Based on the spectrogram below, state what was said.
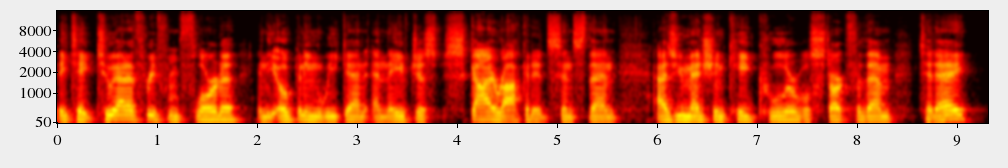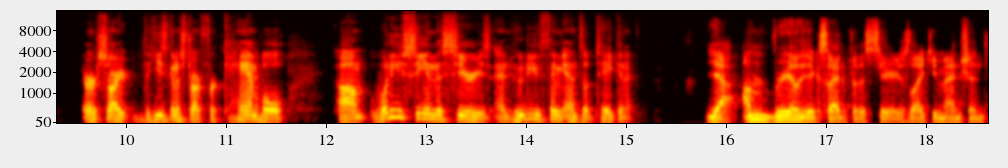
They take two out of three from Florida in the opening weekend, and they've just skyrocketed since then. As you mentioned, Cade Kuehler will start for them today. Or, sorry, he's going to start for Campbell. Um, what do you see in this series, and who do you think ends up taking it? Yeah, I'm really excited for the series, like you mentioned.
